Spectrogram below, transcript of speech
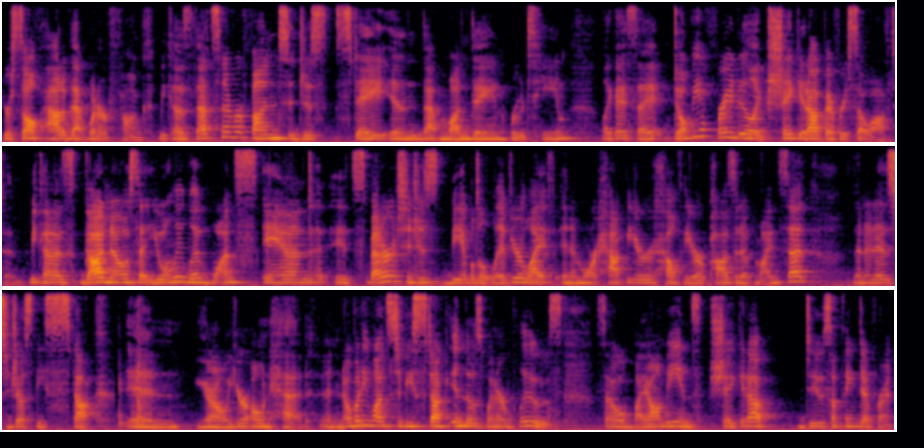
yourself out of that winter funk because that's never fun to just stay in that mundane routine like I say, don't be afraid to like shake it up every so often because God knows that you only live once and it's better to just be able to live your life in a more happier, healthier, positive mindset than it is to just be stuck in, you know, your own head. And nobody wants to be stuck in those winter blues. So by all means, shake it up. Do something different.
